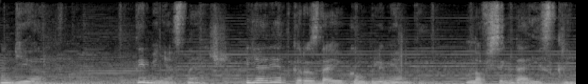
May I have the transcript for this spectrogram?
Геральт, ты меня знаешь. Я редко раздаю комплименты, но всегда искренне.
